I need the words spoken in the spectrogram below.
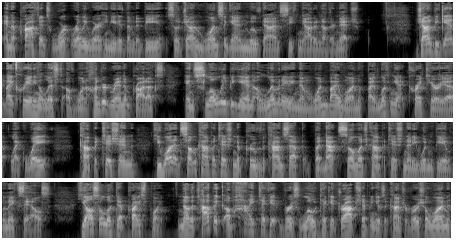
and the profits weren't really where he needed them to be, so John once again moved on seeking out another niche. John began by creating a list of 100 random products and slowly began eliminating them one by one by looking at criteria like weight, competition. He wanted some competition to prove the concept, but not so much competition that he wouldn't be able to make sales. He also looked at price point. Now, the topic of high ticket versus low ticket drop shipping is a controversial one.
